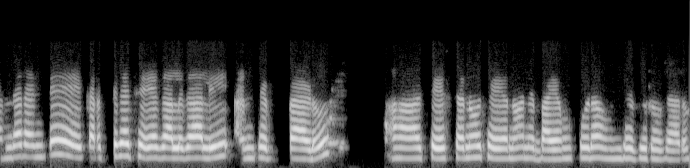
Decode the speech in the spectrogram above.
అందరంటే కరెక్ట్గా చేయగలగాలి అని చెప్పాడు. ఆ చేస్తాను చేయను అనే భయం కూడా ఉంది గురువు గారు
